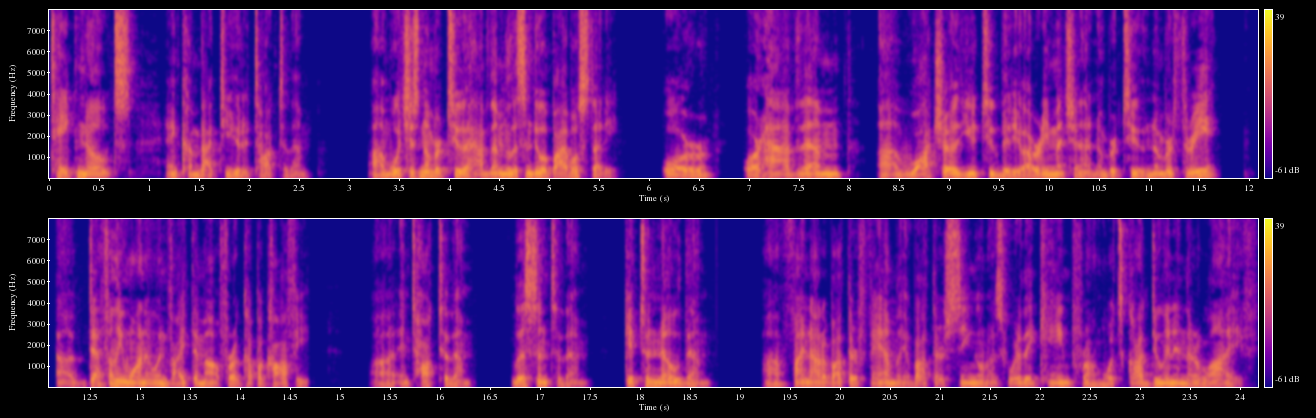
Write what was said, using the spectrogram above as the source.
take notes, and come back to you to talk to them. Um, which is number two, have them listen to a Bible study or or have them uh, watch a YouTube video. I already mentioned that. Number two. Number three, uh, definitely want to invite them out for a cup of coffee uh, and talk to them, listen to them, get to know them, uh, find out about their family, about their singleness, where they came from, what's God doing in their life.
